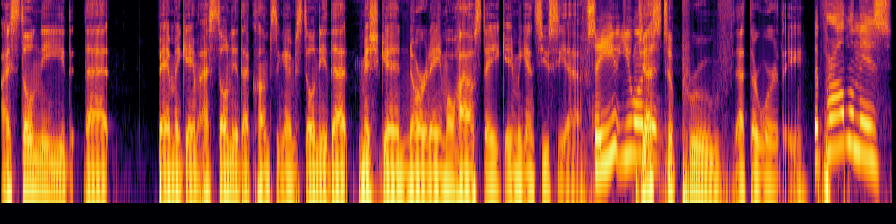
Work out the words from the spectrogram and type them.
I still need that Bama game. I still need that Clemson game. I still need that Michigan, Notre Dame, Ohio State game against UCF. So you you want just the, to prove that they're worthy. the problem is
